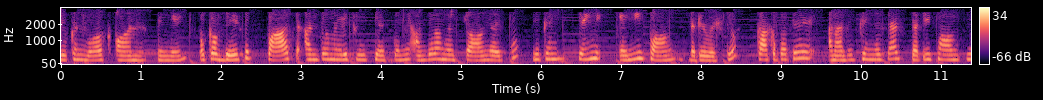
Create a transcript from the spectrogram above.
you can work on singing ఒక బేసిక్ పార్ట్ అంటూ మీరు చూస్ చేసుకుని అందులో మీరు స్ట్రాంగ్ అయితే you can sing any song that you wish to కాకపోతే అనదర్ థింగ్ ఇస్ దట్ ప్రతి సాంగ్కి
